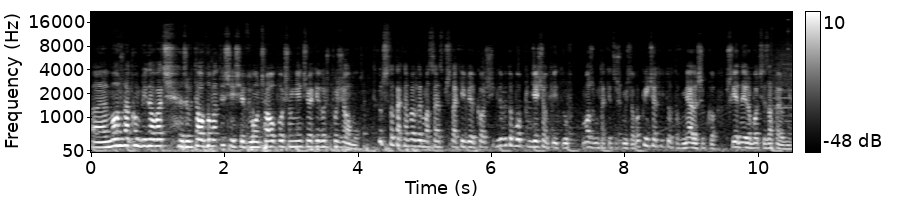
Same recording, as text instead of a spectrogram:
E, można kombinować, żeby to automatycznie się wyłączało po osiągnięciu jakiegoś poziomu. Tylko czy to tak naprawdę ma sens przy takiej wielkości? Gdyby to było 50 litrów, może bym takie coś myślał, bo 50 litrów to w miarę szybko przy jednej robocie zapełnisz.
